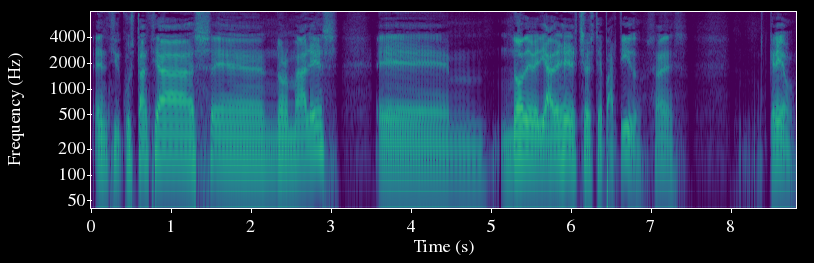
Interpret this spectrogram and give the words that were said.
en circunstancias eh, normales eh, no debería haber hecho este partido, ¿sabes? Creo.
